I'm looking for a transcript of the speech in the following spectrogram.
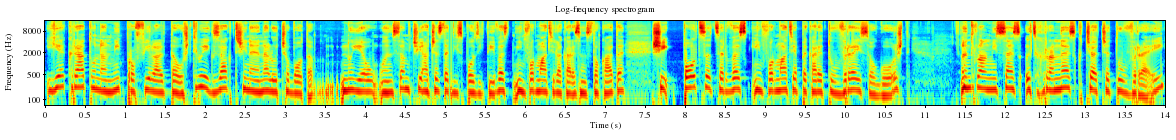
e creat un anumit profil al tău. Știu exact cine e Nelu Ciobotă, nu eu însă, ci aceste dispozitive, informațiile care sunt stocate și pot să-ți servesc informația pe care tu vrei să o guști, într-un anumit sens îți hrănesc ceea ce tu vrei,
